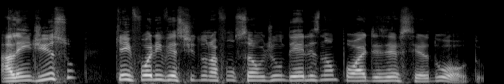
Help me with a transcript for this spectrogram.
Além disso, quem for investido na função de um deles não pode exercer do outro.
